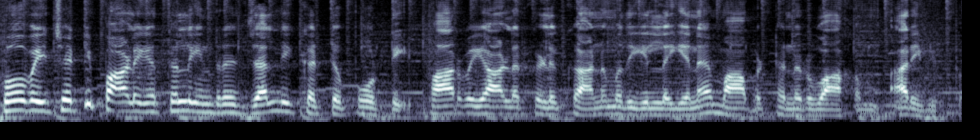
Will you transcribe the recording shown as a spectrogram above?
கோவை செட்டிப்பாளையத்தில் இன்று ஜல்லிக்கட்டு போட்டி. பார்வையாளர்களுக்கு அனுமதி இல்லை என மாவட்ட நிர்வாகம் அறிவிப்பு.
